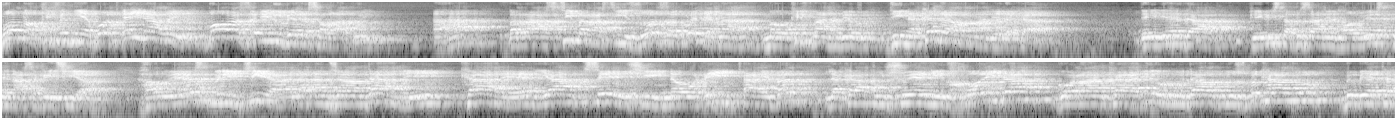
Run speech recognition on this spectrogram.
بۆ مەوقیفت نییە بۆ پێی ناڵێی بۆ وا زەلیل و بێدەسەڵات بووی. ئەها بەڕاستی بەڕاستی زۆر زەرورە ئێمە مەوقیفمان هەبێ و دینەکە داوامان لێ دەکا دەی لێرەدا پێویستە بزانین هەڵوێست پێناسەکەی چییە هەڵوێست بریتییە لە ئەنجامدانی کارێک یان قسەیەکی نەوعی تایبەت لە کات و شوێنی خۆیدا گۆڕانکاری و ڕووداو دروست بکات و ببێتە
